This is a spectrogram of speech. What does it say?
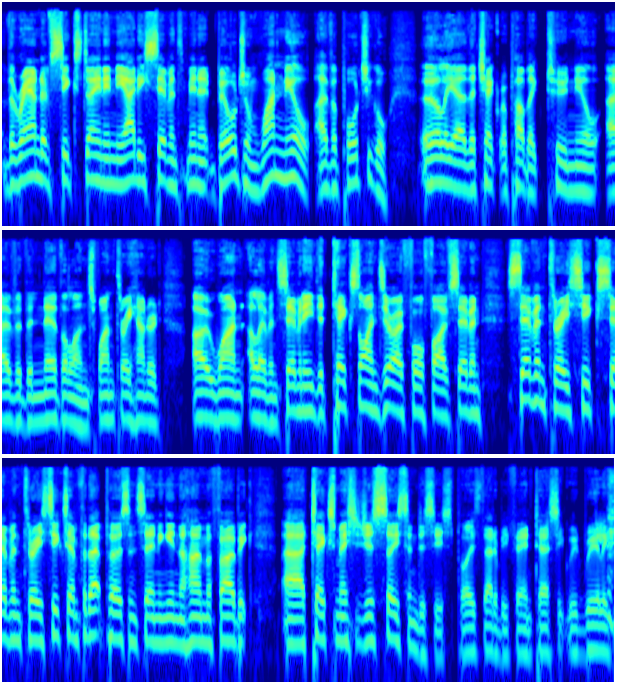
the round of 16 in the 87th minute, Belgium 1 0 over Portugal. Earlier, the Czech Republic 2 0 over the Netherlands. 1300 01 1170. The text line 0457 736 736. And for that person sending in the homophobic uh, text messages, cease and desist, please. That'd be fantastic. We'd really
